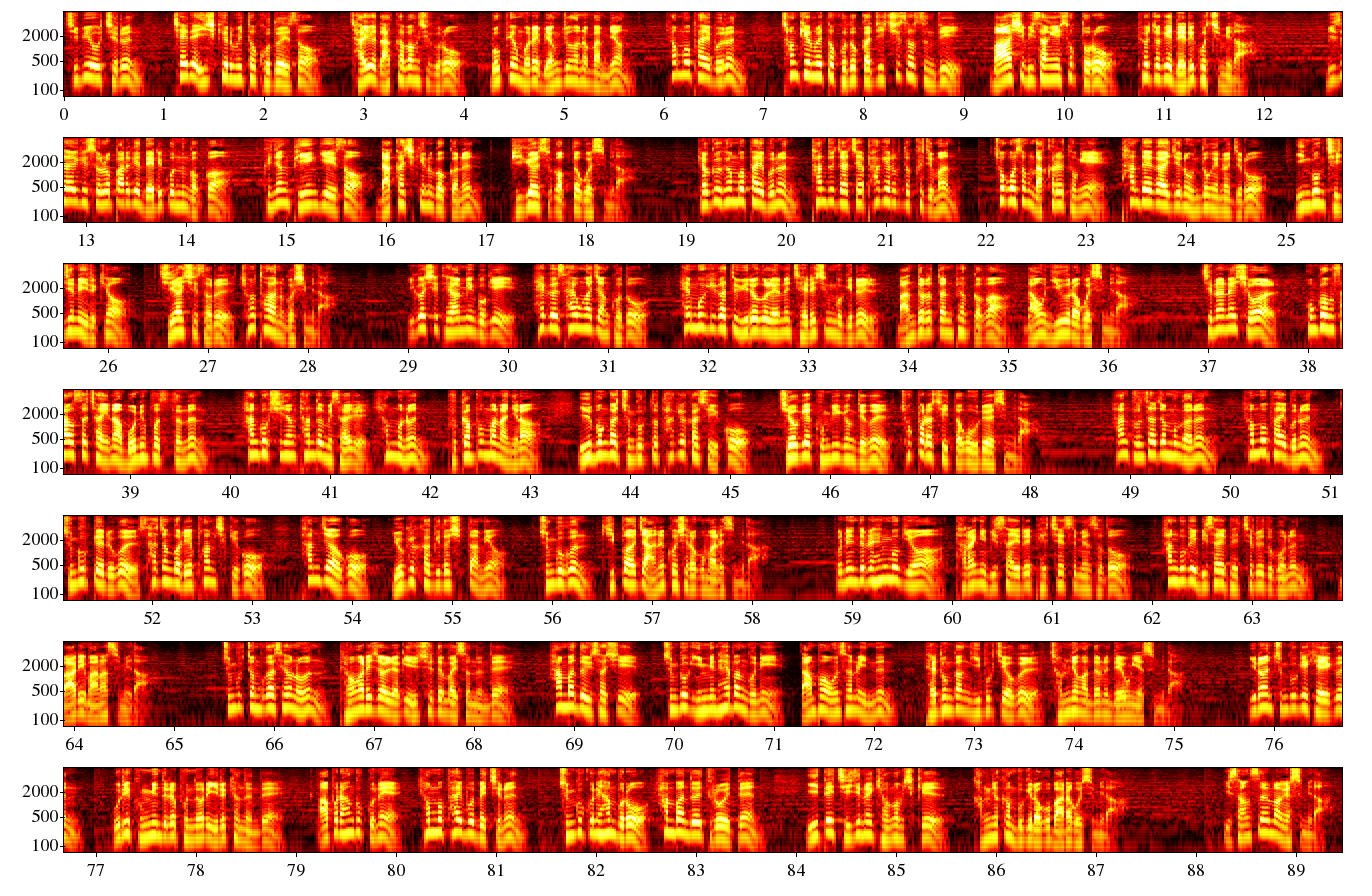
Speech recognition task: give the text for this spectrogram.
GBO7은 최대 20km 고도에서 자유 낙하 방식으로 목표물에 명중하는 반면 현무5는 1000km 고도까지 치솟은 뒤 마하십 이상의 속도로 표적에 내리꽂힙니다. 미사일 기술로 빠르게 내리꽂는 것과 그냥 비행기에서 낙하시키는 것과는 비교할 수가 없다고 했습니다. 결국 현무5는 탄두 자체의 파괴력도 크지만 초고속 낙하를 통해 탄두에 가해지는 운동 에너지로 인공 지진을 일으켜 지하 시설을 초토화하는 것입니다. 이것이 대한민국이 핵을 사용하지 않고도 핵무기 같은 위력을 내는 재래식 무기를 만들었다는 평가가 나온 이유라고 했습니다. 지난해 10월 홍콩 사우스 차이나 모닝포스트는 한국 신형 탄도미사일 현무는 북한뿐만 아니라 일본과 중국도 타격할 수 있고 지역의 군비 경쟁을 촉발할 수 있다고 우려했습니다. 한 군사 전문가는 현무5는 중국 대륙을 사정거리에 포함시키고 탐지하고 요격하기도 쉽다며 중국은 기뻐하지 않을 것이라고 말했습니다. 본인들은 핵무기와 다랑이 미사일을 배치했으면서도 한국의 미사일 배치를 두고는 말이 많았습니다. 중국 정부가 세워놓은 병아리 전략이 유출된 바 있었는데 한반도 유사 시 중국 인민해방군이 남파 온선에 있는 대동강 이북 지역을 점령한다는 내용이었습니다. 이러한 중국의 계획은 우리 국민들의 분노를 일으켰는데 앞으로 한국군의 현무 5 배치는 중국군이 함부로 한반도에 들어올 땐 이때 지진을 경험시킬 강력한 무기라고 말하고 있습니다. 이상 쓸망이었습니다.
